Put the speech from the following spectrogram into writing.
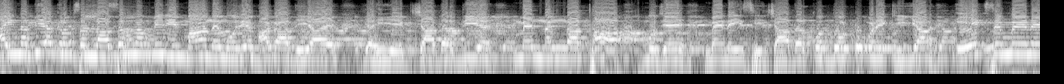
आई नबी अकरम सल्लल्लाहु अलैहि वसल्लम, मेरी माँ ने मुझे भगा दिया है। यही एक चादर दी है। मैं नंगा था। मुझे, मैंने इसी चादर को दो टुकड़े किया। एक से मैंने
